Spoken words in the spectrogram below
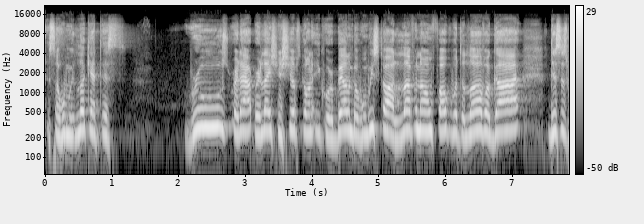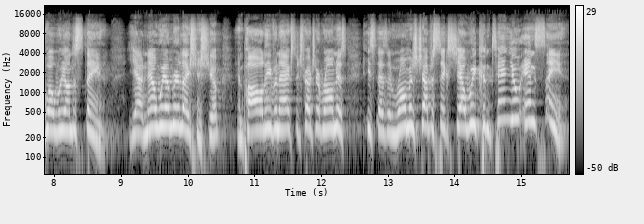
And so when we look at this rules without relationships going to equal rebellion, but when we start loving on folk with the love of God, this is what we understand. Yeah, now we're in relationship, and Paul even asked the church at Rome this. He says in Romans chapter 6, shall we continue in sin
